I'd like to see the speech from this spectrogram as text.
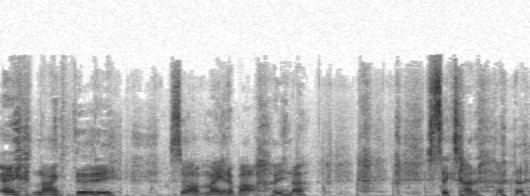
at 9.30 so I made about you know 600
